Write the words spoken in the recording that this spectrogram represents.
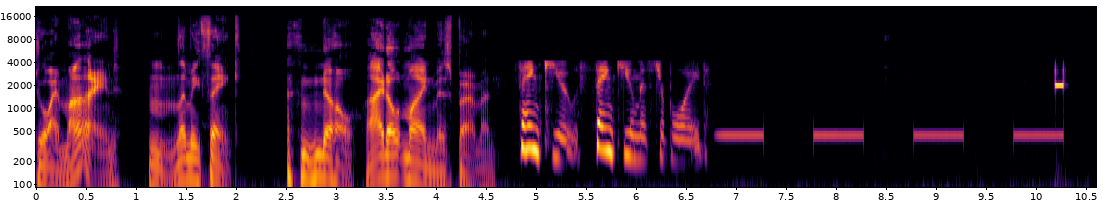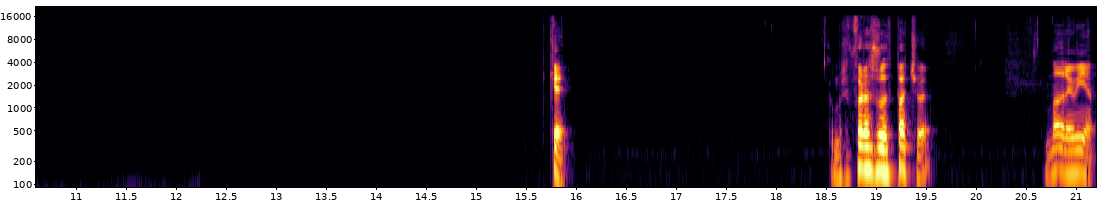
Do I mind? Hmm, let me think. no, I don't mind, Miss Berman. Thank you. Thank you, Mr. Boyd. ¿Qué? Como si fuera su despacho, ¿eh? Madre mía.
